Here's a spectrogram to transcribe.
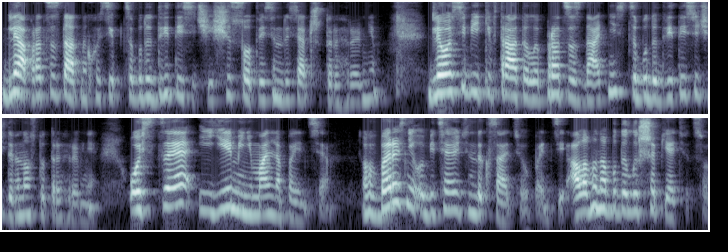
для працездатних осіб це буде 2684 гривні. Для осіб, які втратили працездатність, це буде 2093 гривні. Ось це і є мінімальна пенсія. В березні обіцяють індексацію пенсії, але вона буде лише 5%.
